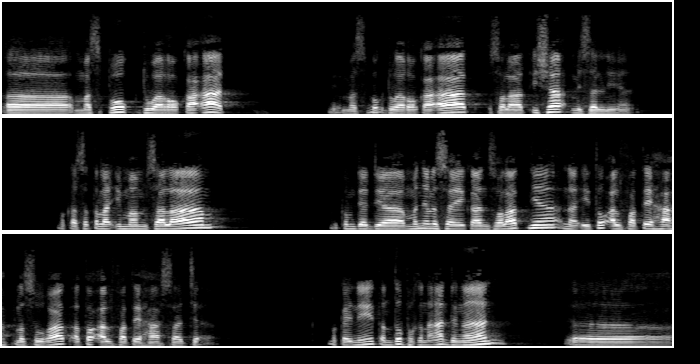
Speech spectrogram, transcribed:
uh, masbuk dua rakaat masbuk dua rakaat salat isya misalnya maka setelah imam salam, kemudian dia menyelesaikan sholatnya, nah itu Al-Fatihah plus surat atau Al-Fatihah saja. Maka ini tentu berkenaan dengan eh,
